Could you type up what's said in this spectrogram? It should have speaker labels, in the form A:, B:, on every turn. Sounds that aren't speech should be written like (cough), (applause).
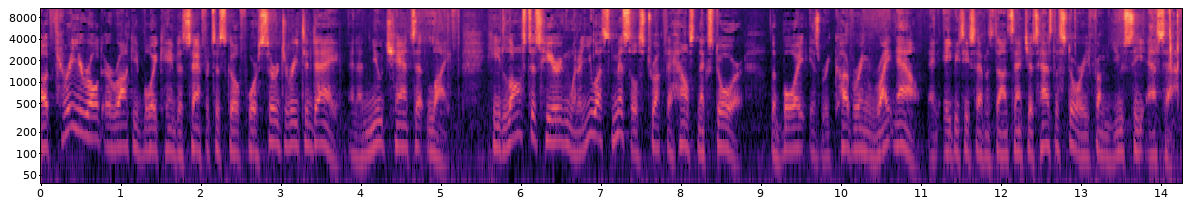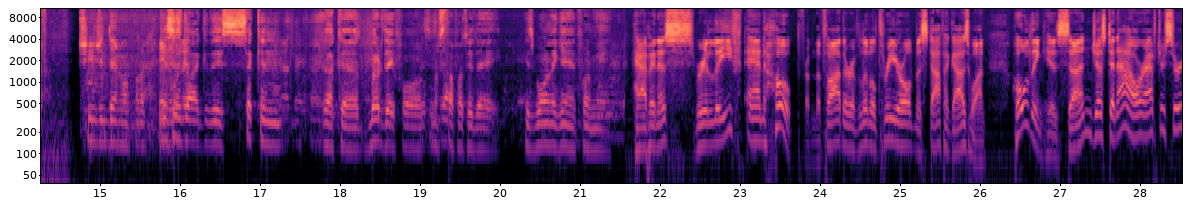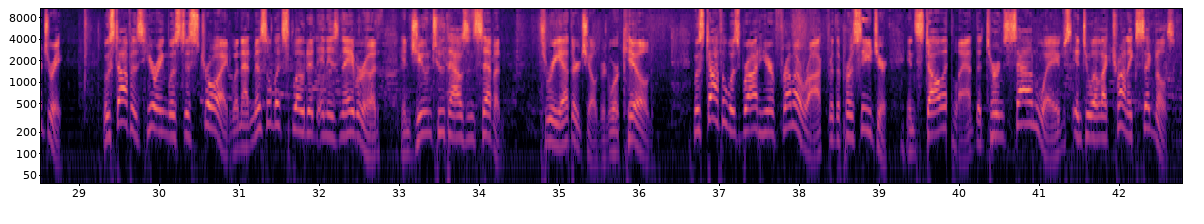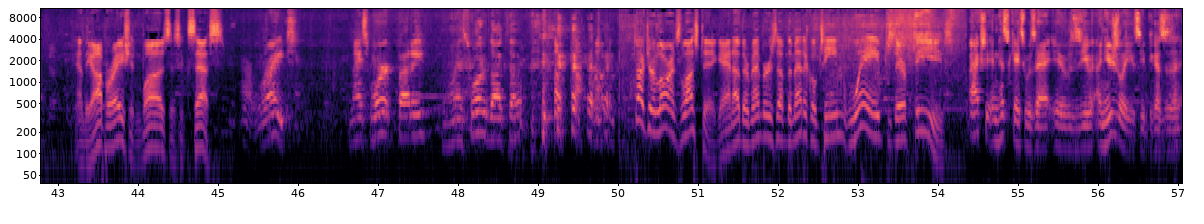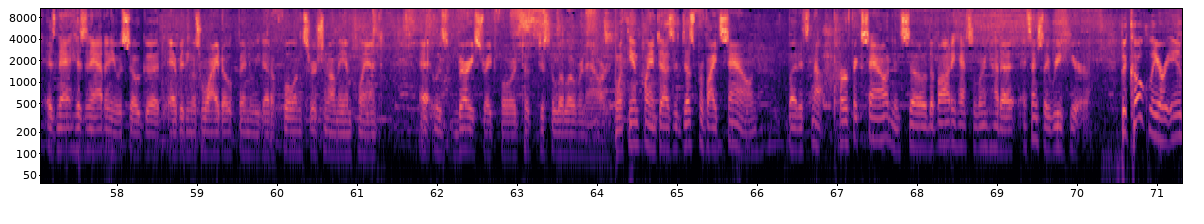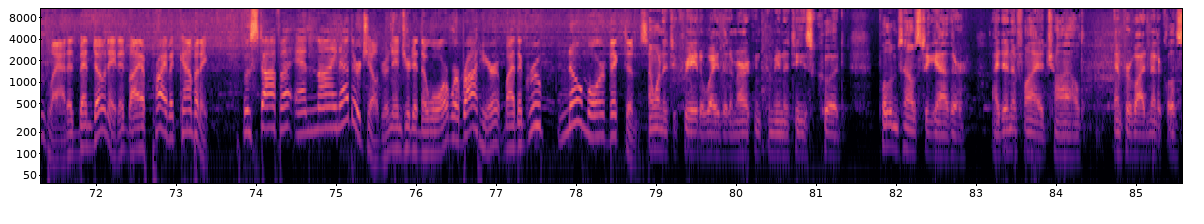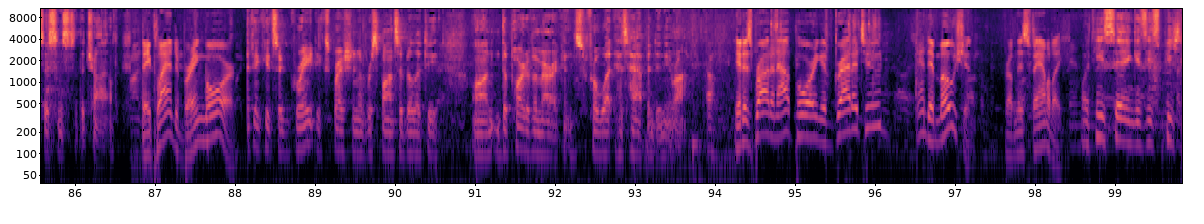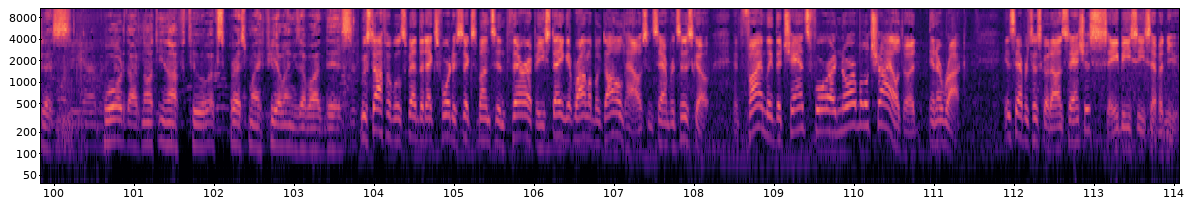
A: A three year old Iraqi boy came to San Francisco for surgery today and a new chance at life. He lost his hearing when a U.S. missile struck the house next door. The boy is recovering right now, and ABC 7's Don Sanchez has the story from UCSF.
B: This is like the second like uh, birthday for Mustafa today. He's born again for me.
C: Happiness, relief, and hope from the father of little three year old Mustafa Ghazwan, holding his son just an hour after surgery. Mustafa's hearing was destroyed when that missile exploded in his neighborhood in June 2007. Three other children were killed. Mustafa was brought here from Iraq for the procedure, install a plant that turns sound waves into electronic signals. And the operation was a success.
D: All right. Nice work, buddy.
B: Nice work, doctor. (laughs)
C: Dr. Lawrence Lustig and other members of the medical team waived their fees.
D: Actually, in his case, it was uh, it was unusually easy because his anatomy was so good. Everything was wide open. We got a full insertion on the implant. It was very straightforward. It took just a little over an hour. What the implant does, it does provide sound, but it's not perfect sound, and so the body has to learn how to essentially rehear.
C: The cochlear implant had been donated by a private company. Mustafa and nine other children injured in the war were brought here by the group No More Victims.
E: I wanted to create a way that American communities could pull themselves together, identify a child, and provide medical assistance to the child.
C: They plan to bring more.
E: I think it's a great expression of responsibility on the part of Americans for what has happened in Iraq.
C: It has brought an outpouring of gratitude and emotion from this family.
B: What he's saying is he's speechless. Words are not enough to express my feelings about this.
C: Mustafa will spend the next four to six months in therapy, staying at Ronald McDonald House in San Francisco. And finally, the chance for a normal childhood in Iraq. In San Francisco, Don Sanchez, ABC 7 News.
